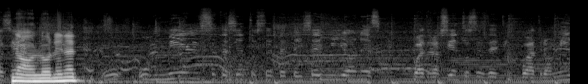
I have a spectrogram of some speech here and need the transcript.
o sea No, Lorena. un- un 1.776 millones 474 mil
